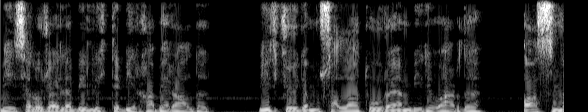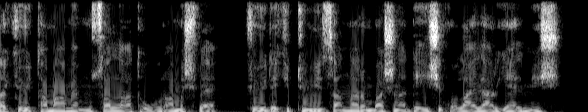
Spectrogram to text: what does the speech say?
Veysel Hoca ile birlikte bir haber aldık. Bir köyde musallata uğrayan biri vardı. Aslında köy tamamen musallata uğramış ve köydeki tüm insanların başına değişik olaylar gelmiş.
